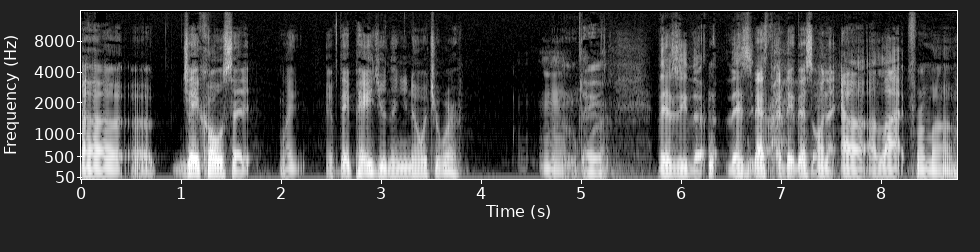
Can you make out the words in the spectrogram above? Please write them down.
uh, uh, J. Cole said it. Like, if they paid you, then you know what you're worth. Damn. There's either there's That's I think that's on a, uh, a lot from uh,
